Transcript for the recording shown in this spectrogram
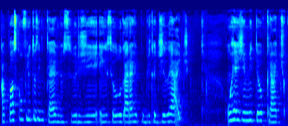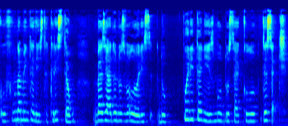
Após conflitos internos, surge em seu lugar a República de Gilead, um regime teocrático fundamentalista cristão baseado nos valores do puritanismo do século XVII.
